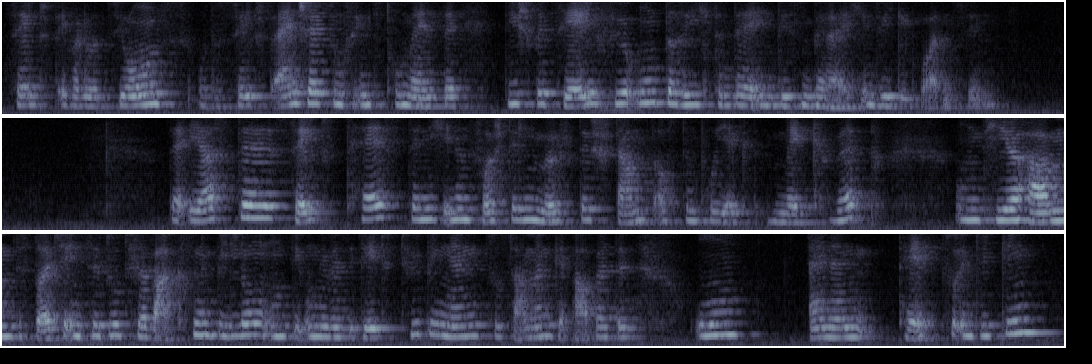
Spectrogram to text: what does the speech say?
Selbstevaluations- oder Selbsteinschätzungsinstrumente, die speziell für Unterrichtende in diesem Bereich entwickelt worden sind. Der erste Selbsttest, den ich Ihnen vorstellen möchte, stammt aus dem Projekt MacWeb und hier haben das Deutsche Institut für Erwachsenenbildung und die Universität Tübingen zusammengearbeitet, um einen Test zu entwickeln,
